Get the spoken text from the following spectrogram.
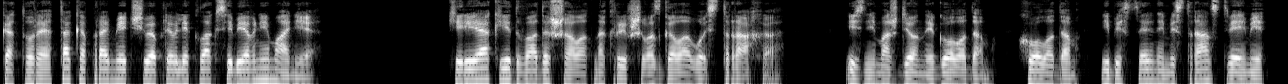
которая так опрометчиво привлекла к себе внимание. Кириак едва дышал от накрывшего с головой страха. Изнеможденный голодом, холодом и бесцельными странствиями,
